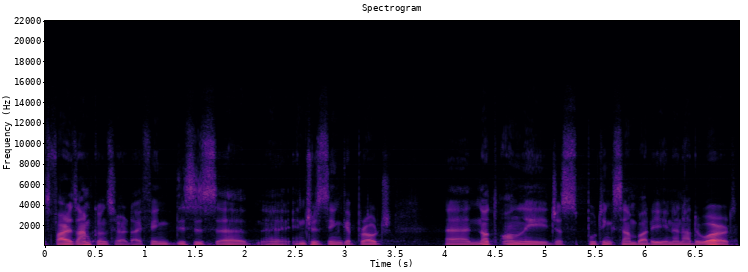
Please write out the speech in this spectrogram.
As far as I'm concerned, I think this is an interesting approach, uh, not only just putting somebody in another world,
